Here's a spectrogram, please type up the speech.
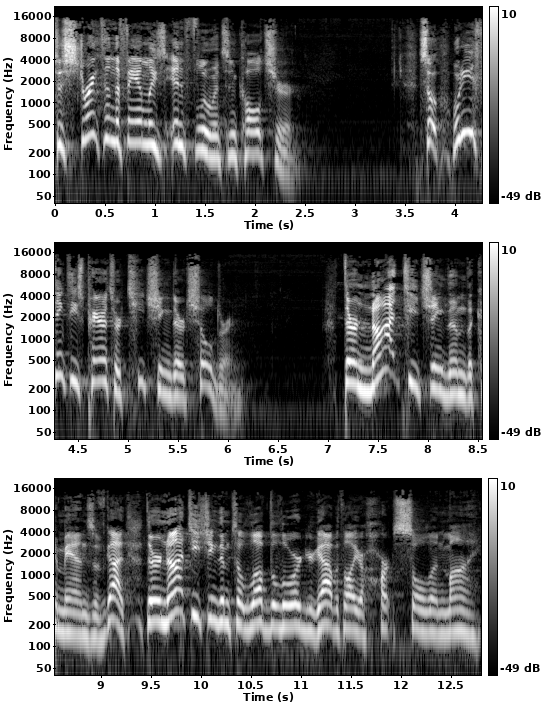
to strengthen the family's influence and culture. So, what do you think these parents are teaching their children? They're not teaching them the commands of God. They're not teaching them to love the Lord your God with all your heart, soul, and mind.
